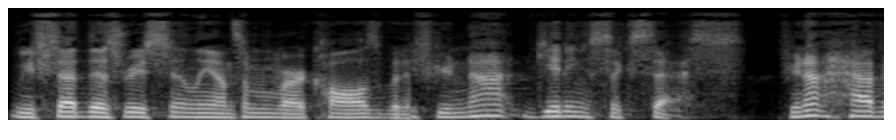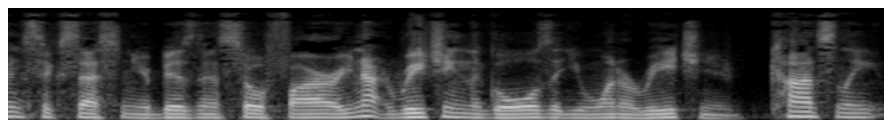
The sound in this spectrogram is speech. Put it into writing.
we've said this recently on some of our calls, but if you're not getting success, if you're not having success in your business so far, you're not reaching the goals that you want to reach, and you're constantly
